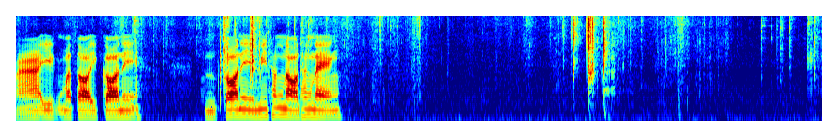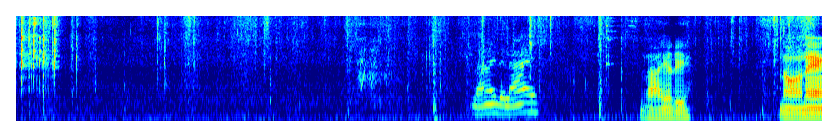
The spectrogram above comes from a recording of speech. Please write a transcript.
มาอีกมาต่ออีกกอนี่กอนี่มีทั้งหนอทั้งแหนงลายเลยลายหลายอะไรหนอแหนง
